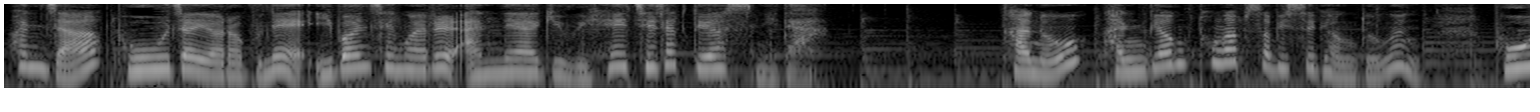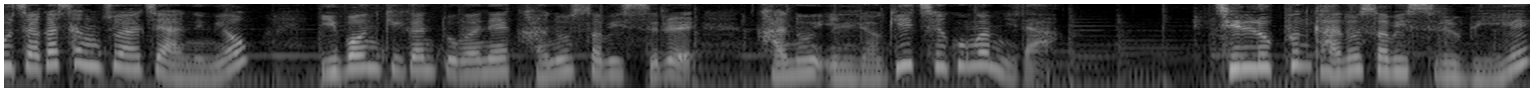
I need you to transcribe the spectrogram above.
환자, 보호자 여러분의 입원 생활을 안내하기 위해 제작되었습니다. 간호, 간병 통합 서비스 병동은 보호자가 상주하지 않으며 입원 기간 동안의 간호 서비스를 간호 인력이 제공합니다. 질 높은 간호 서비스를 위해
